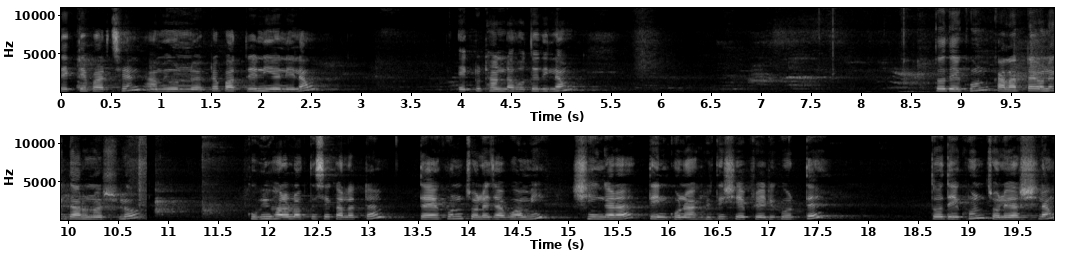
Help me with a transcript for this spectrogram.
দেখতে পাচ্ছেন, আমি অন্য একটা পাত্রে নিয়ে নিলাম। একটু ঠান্ডা হতে দিলাম। তো দেখুন কালারটাই অনেক দারুণ আসলো। খুবই ভালো লাগতেছে কালারটা। তো এখন চলে যাব আমি সিঙ্গারা তিন কোণ আকৃতি শেপ রেডি করতে। তো দেখুন, চলে আসলাম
